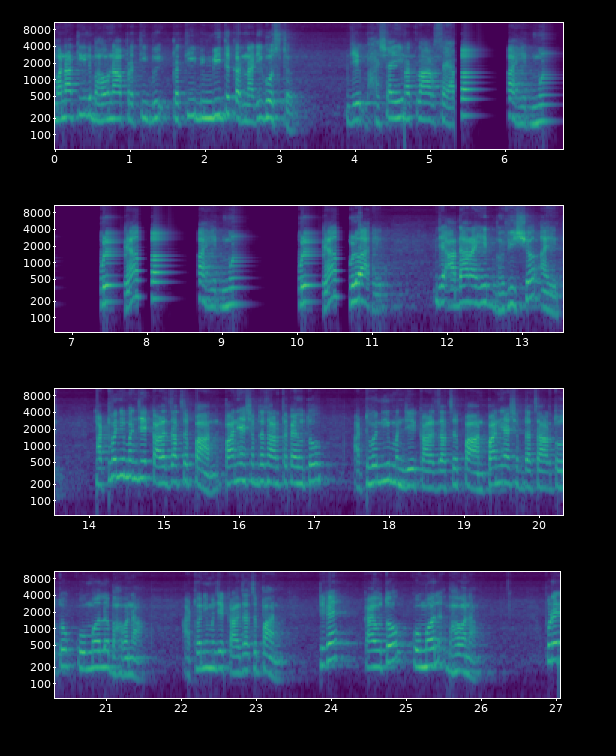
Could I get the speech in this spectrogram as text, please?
मनातील भावना प्रतिबि प्रतिबिंबित करणारी गोष्ट. म्हणजे भाषा ही मनातला आरसा आहे आहेत आहेत मुळं आहेत म्हणजे आधार आहेत भविष्य आहेत. आठवणी म्हणजे काळजाचं पान. पान या शब्दाचा अर्थ काय होतो? आठवणी म्हणजे काळजाचं पान. पान या शब्दाचा अर्थ होतो कोमल भावना. आठवणी म्हणजे काळजाचं पान. ठीक आहे? काय होतो? कोमल भावना. पुढे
